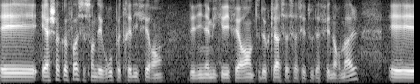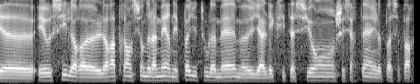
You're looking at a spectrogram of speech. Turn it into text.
Et, à chaque fois, ce sont des groupes très différents, des dynamiques différentes de classe, ça c'est tout à fait normal. Et, euh, aussi leur, leur, appréhension de la mer n'est pas du tout la même. Il y a l'excitation chez certains, ils passent par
